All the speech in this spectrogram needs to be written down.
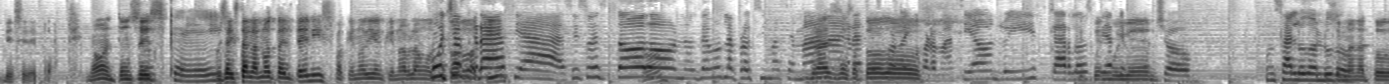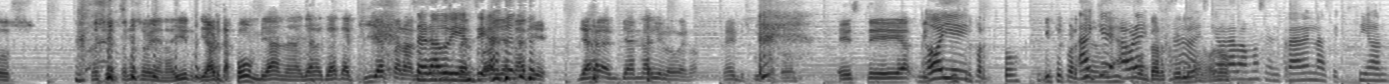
de ese deporte, ¿no? Entonces, Ok. pues ahí está la nota del tenis, para que no digan que no hablamos de Muchas todo aquí. gracias, eso es todo. Nos vemos la próxima semana. Gracias a por la todos. información, Luis, Carlos, cuídate mucho. Un saludo, Buena Ludo. semana a todos. No es cierto, no se vayan a ir. Y ahorita, pum, ya, ya, ya de aquí ya para Será nuestra audiencia. Ya nadie, ya, ya nadie lo ve, ¿no? Nadie lo escucha, perdón. Este, Oye. ¿viste el partido? ¿Viste el partido Hay que, ahora, Argelia, es que no? ahora vamos a entrar en la sección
